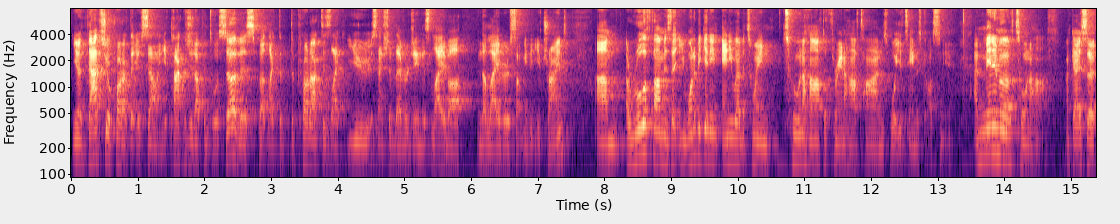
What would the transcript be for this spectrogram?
You know that's your product that you're selling. You package it up into a service, but like the, the product is like you essentially leveraging this labor, and the labor is something that you've trained. Um, a rule of thumb is that you want to be getting anywhere between two and a half to three and a half times what your team is costing you. A minimum of two and a half. Okay, so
